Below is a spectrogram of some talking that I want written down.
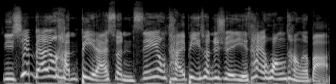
你先不要用韩币来算，你直接用台币算，就觉得也太荒唐了吧？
